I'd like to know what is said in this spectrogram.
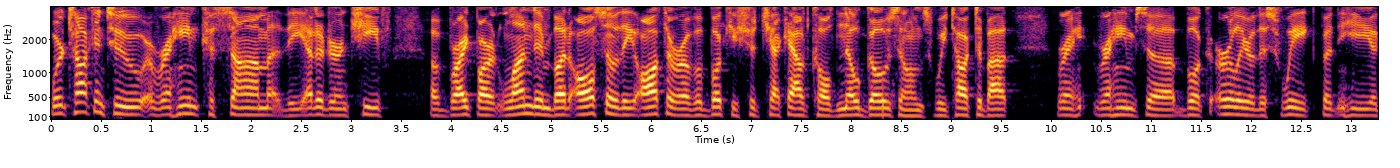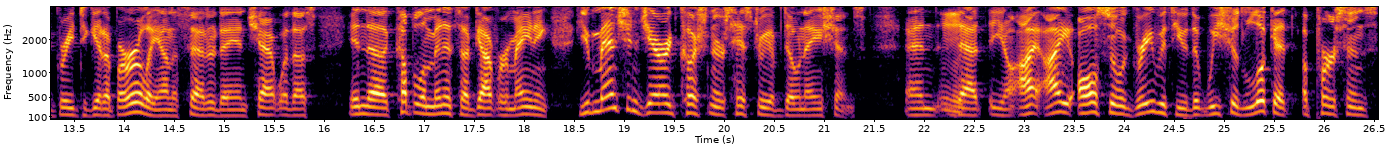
We're talking to Raheem Kassam, the editor in chief of Breitbart London, but also the author of a book you should check out called No Go Zones. We talked about Raheem's uh, book earlier this week, but he agreed to get up early on a Saturday and chat with us in the couple of minutes I've got remaining. You mentioned Jared Kushner's history of donations, and mm. that you know I, I also agree with you that we should look at a person's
